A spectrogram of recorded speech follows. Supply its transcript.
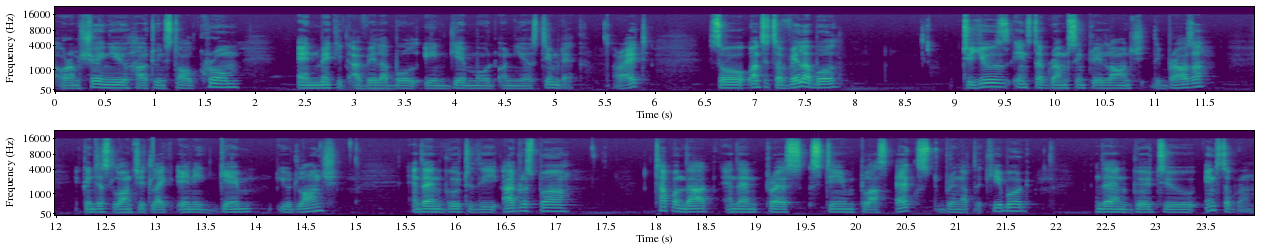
or I'm showing you how to install Chrome and make it available in game mode on your Steam Deck. All right. So once it's available, to use Instagram, simply launch the browser. You can just launch it like any game you'd launch and then go to the address bar, tap on that and then press Steam plus X to bring up the keyboard and then go to Instagram.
